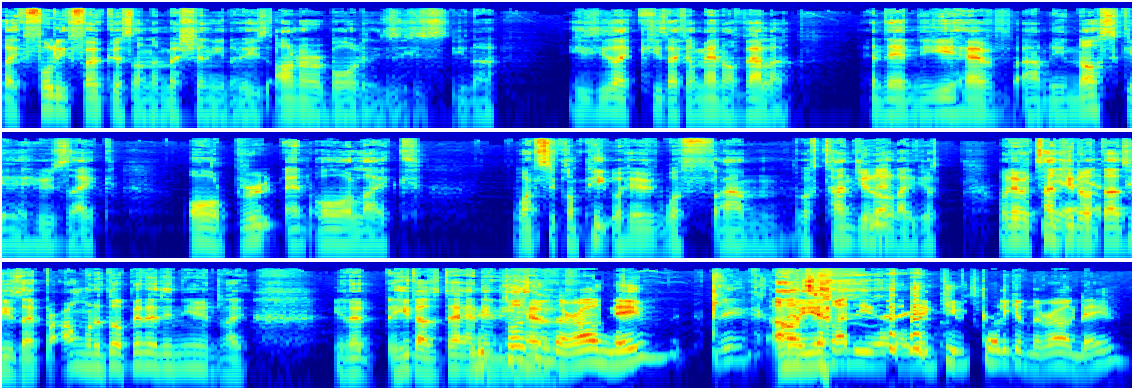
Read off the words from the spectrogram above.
like fully focused on the mission. You know, he's honorable. And he's, he's you know, he's, he's like he's like a man of valor. And then you have um Inosuke, who's like all brute and all like wants to compete with him with um with Tanjiro. No. Like whatever Tanjiro yeah. does, he's like, bro, I'm gonna do it better than you. And like, you know, he does that. and And, he calls have him the wrong name. Oh, That's yeah. funny. that He keeps calling him the wrong name.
